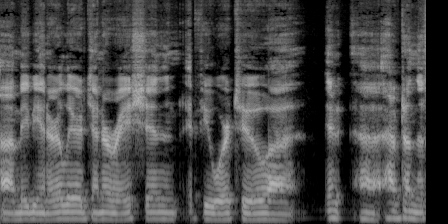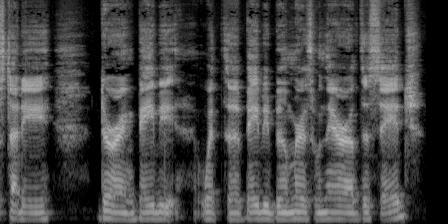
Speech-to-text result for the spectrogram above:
uh, maybe an earlier generation, if you were to uh, in, uh, have done the study during baby with the baby boomers when they were of this age?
